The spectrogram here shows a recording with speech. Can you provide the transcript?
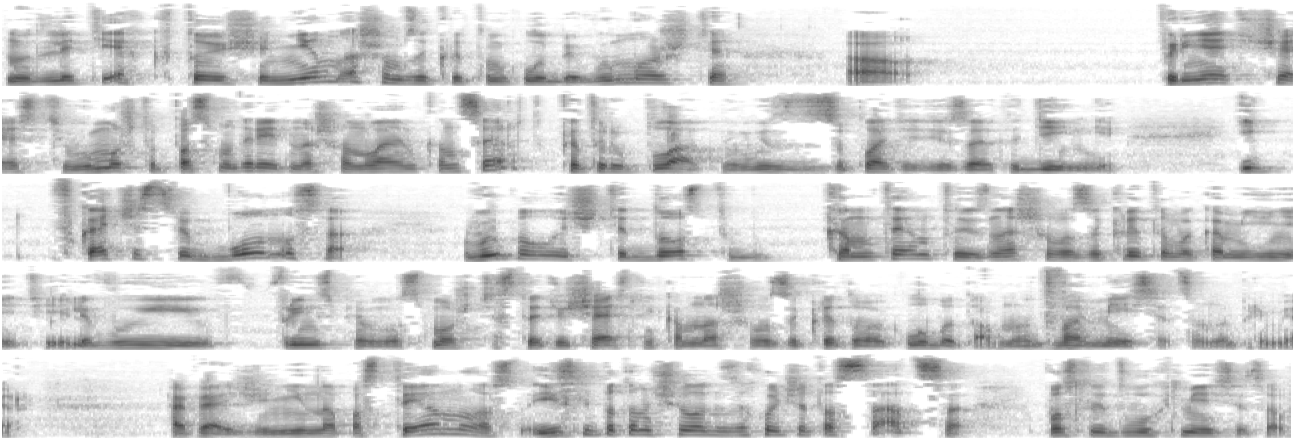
Но для тех, кто еще не в нашем закрытом клубе, вы можете а, принять участие, вы можете посмотреть наш онлайн-концерт, который платный, вы заплатите за это деньги – и в качестве бонуса вы получите доступ к контенту из нашего закрытого комьюнити. Или вы, в принципе, сможете стать участником нашего закрытого клуба там, на два месяца, например. Опять же, не на постоянную основу. Если потом человек захочет остаться после двух месяцев,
